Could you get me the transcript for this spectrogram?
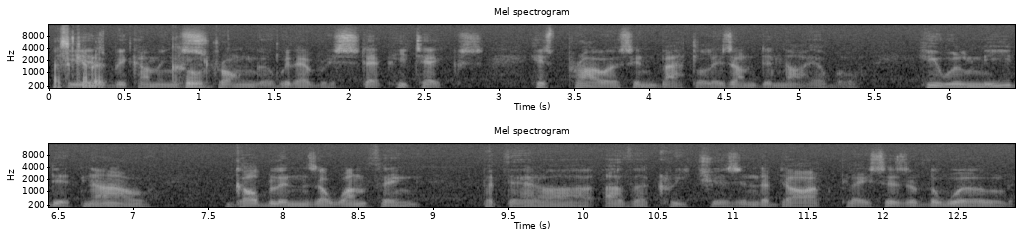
That's he kind is of becoming cool. stronger with every step he takes. His prowess in battle is undeniable. He will need it now. Goblins are one thing, but there are other creatures in the dark places of the world.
